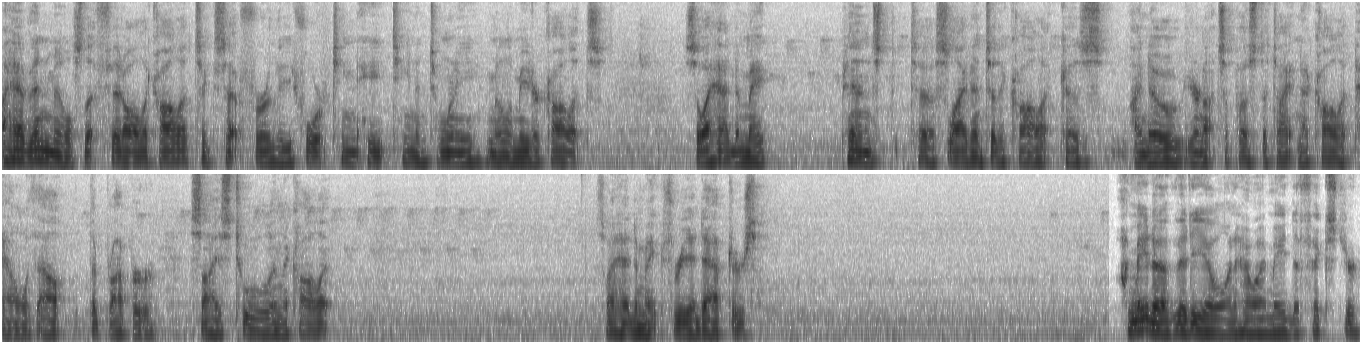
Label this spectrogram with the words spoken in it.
I have end mills that fit all the collets except for the 14, 18, and 20 millimeter collets. So I had to make pins to slide into the collet because I know you're not supposed to tighten a collet down without the proper size tool in the collet. So I had to make three adapters. I made a video on how I made the fixture.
